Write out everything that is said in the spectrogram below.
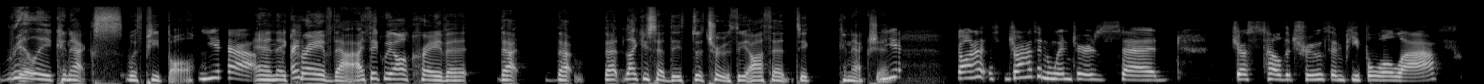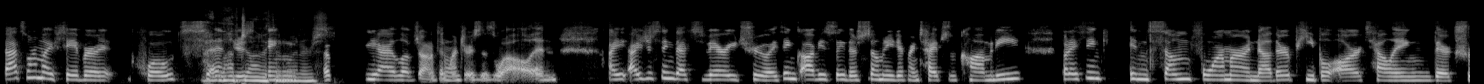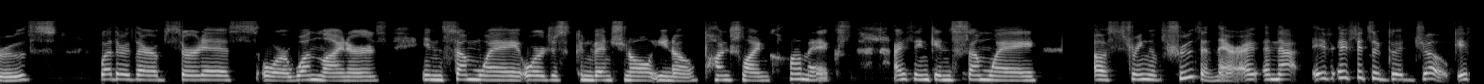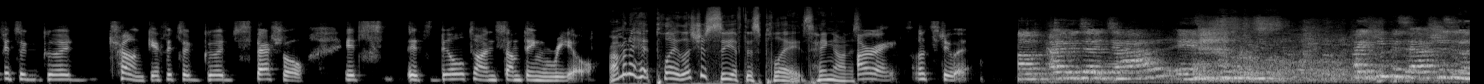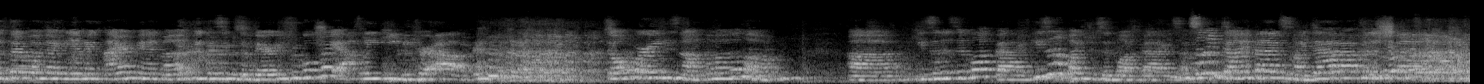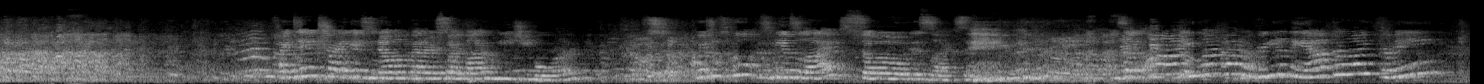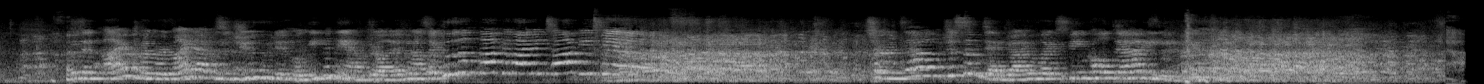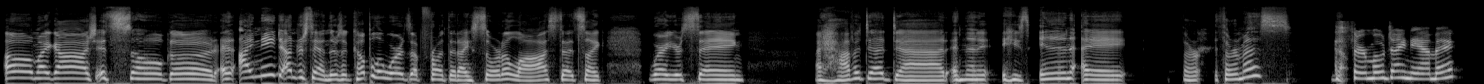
really connects with people. Yeah. And they crave I, that. I think we all crave it that that that like you said the, the truth the authentic connection. Yeah. Jonathan, jonathan winters said just tell the truth and people will laugh. That's one of my favorite quotes I and love just jonathan things, winters. yeah i love jonathan winters as well. And I, I just think that's very true. I think obviously there's so many different types of comedy but i think in some form or another people are telling their truths whether they're absurdists or one liners in some way or just conventional, you know, punchline comics, I think in some way a string of truth in there. I, and that if, if it's a good joke, if it's a good chunk, if it's a good special, it's it's built on something real. I'm gonna hit play. Let's just see if this plays. Hang on. All right, let's do it. Um, I have a dead dad, and I keep his ashes in a thermodynamic Ironman mug because he was a very frugal triathlete keeping her out. Don't worry, he's not in the mug alone. Uh, he's in a Ziploc bag. He's in a bunch of Ziploc bags. I'm selling dime bags to my dad after the show. I did try to get to know him better, so I bought a Ouija board. Which was cool because he was alive, so dyslexic. But then I remembered my dad was a Jew who didn't believe in the afterlife, and I was like, who the fuck have I been talking to? Turns out, just some dead guy who likes being called daddy. Oh my gosh, it's so good. And I need to understand there's a couple of words up front that I sort of lost. That's like where you're saying, I have a dead dad, and then it, he's in a ther- thermos? No. Thermodynamic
